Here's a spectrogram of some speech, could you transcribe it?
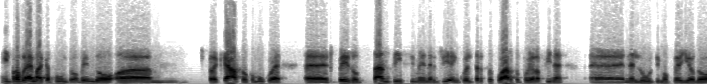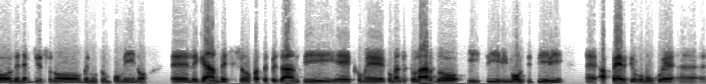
il problema è che appunto avendo ehm, sprecato, comunque eh, speso tantissime energie in quel terzo quarto, poi alla fine eh, nell'ultimo periodo le energie sono venute un po' meno, eh, le gambe si sono fatte pesanti e come, come ha detto Lardo i tiri, molti tiri eh, aperti o comunque eh,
